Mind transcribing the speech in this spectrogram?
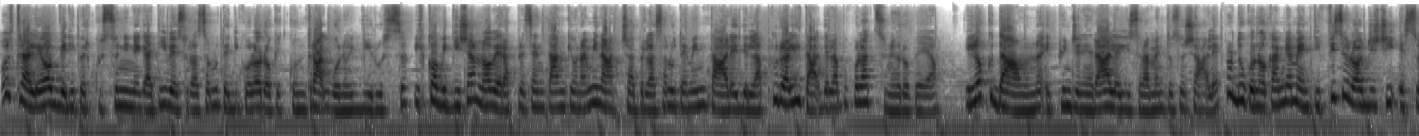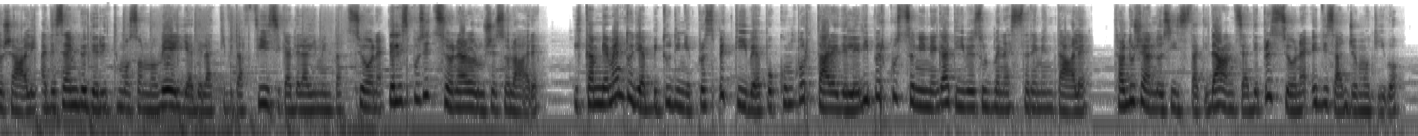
Oltre alle ovvie ripercussioni negative sulla salute di coloro che contraggono il virus, il Covid-19 rappresenta anche una minaccia per la salute mentale della pluralità della popolazione europea. Il lockdown e più in generale l'isolamento sociale producono cambiamenti fisiologici e sociali, ad esempio del ritmo sonno-veglia, dell'attività fisica, dell'alimentazione, dell'esposizione alla luce solare. Il cambiamento di abitudini e prospettive può comportare delle ripercussioni negative sul benessere mentale, traducendosi in stati d'ansia, depressione e disagio emotivo.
